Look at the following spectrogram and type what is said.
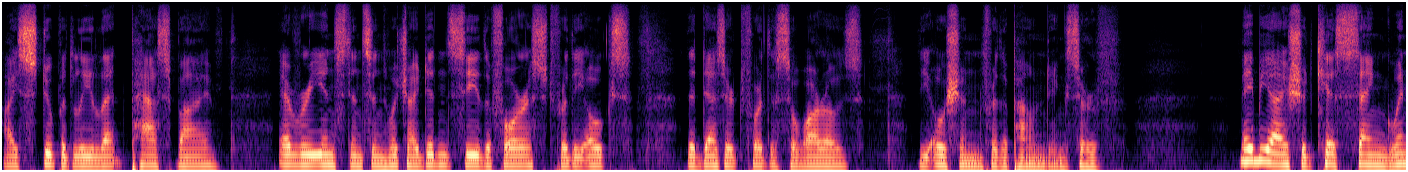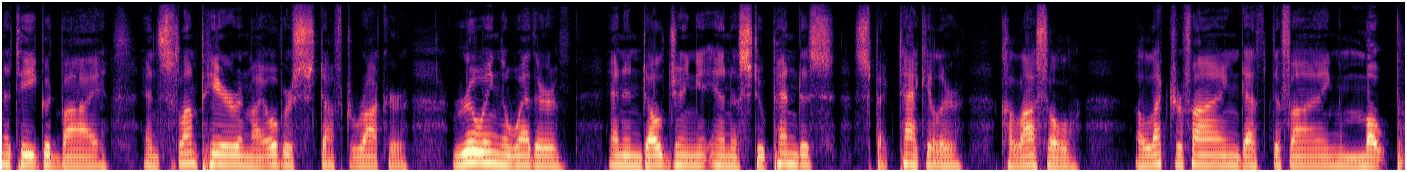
I stupidly let pass by, every instance in which I didn't see the forest for the oaks, the desert for the saguaros, the ocean for the pounding surf. Maybe I should kiss sanguinity goodbye and slump here in my overstuffed rocker, ruining the weather and indulging in a stupendous, spectacular, colossal, electrifying, death defying mope.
